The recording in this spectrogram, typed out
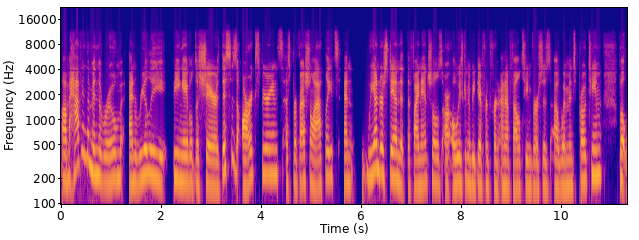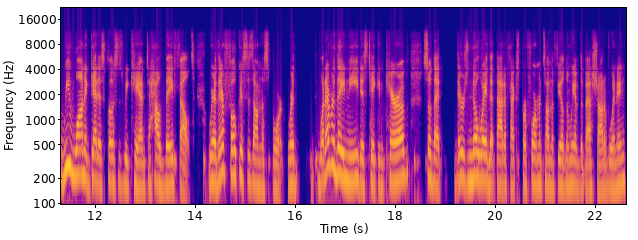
Um, having them in the room and really being able to share this is our experience as professional athletes, and we understand that the financials are always going to be different for an NFL team versus a women's pro team, but we want to get as close as we can to how they felt, where their focus is on the sport, where whatever they need is taken care of so that there's no way that that affects performance on the field and we have the best shot of winning.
